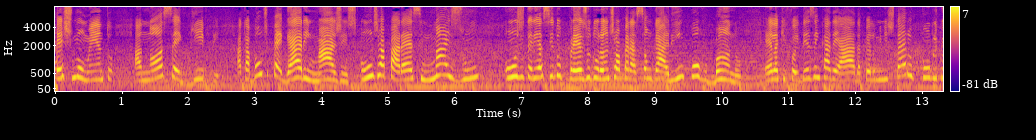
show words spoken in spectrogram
Neste momento, a nossa equipe acabou de pegar imagens onde aparece mais um, onde teria sido preso durante a Operação Garimpo Urbano. Ela que foi desencadeada pelo Ministério Público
